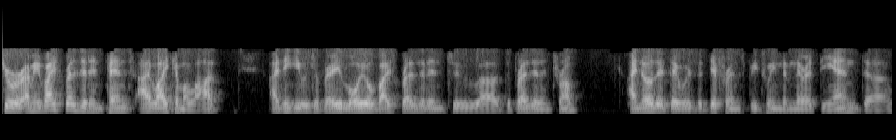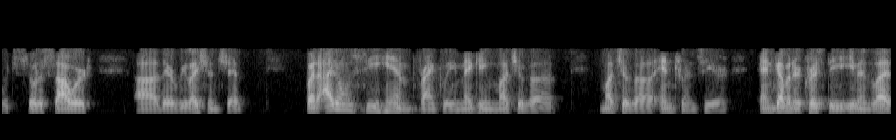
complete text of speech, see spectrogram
sure. I mean, Vice President Pence, I like him a lot. I think he was a very loyal vice president to uh, to President Trump. I know that there was a difference between them there at the end, uh, which sort of soured uh, their relationship but I don't see him, frankly, making much of a much of a entrance here. And Governor Christie even less.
